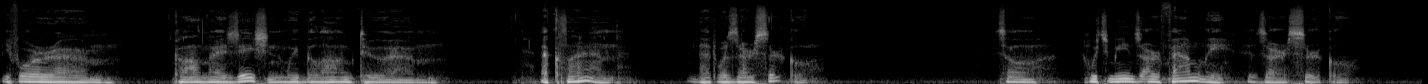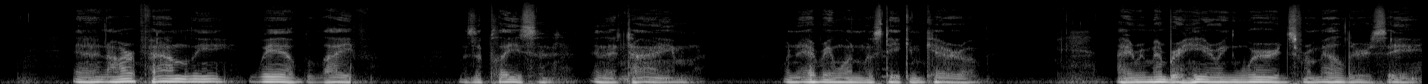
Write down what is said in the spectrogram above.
Before um, colonization, we belonged to um, a clan, and that was our circle. So which means our family is our circle. And our family way of life was a place and a time when everyone was taken care of. I remember hearing words from elders say,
